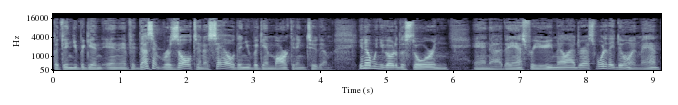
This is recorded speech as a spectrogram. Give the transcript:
but then you begin, and if it doesn't result in a sale, then you begin marketing to them. You know, when you go to the store and, and uh, they ask for your email address, what are they doing, man?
